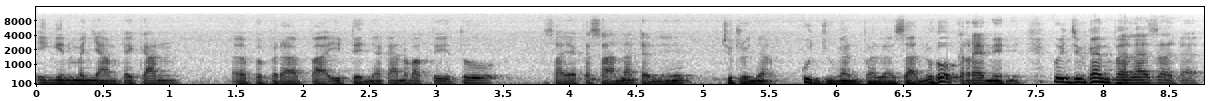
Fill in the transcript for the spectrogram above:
ingin menyampaikan e, beberapa idenya karena waktu itu saya ke sana dan ini judulnya kunjungan balasan. Wow keren ini, kunjungan balasan.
